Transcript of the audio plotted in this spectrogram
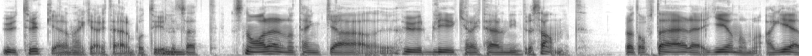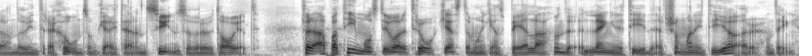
uttrycker jag den här karaktären på ett tydligt Mm. sätt. Snarare än att tänka hur blir karaktären intressant? För att ofta är det genom agerande och interaktion som karaktären syns överhuvudtaget. För apati måste ju vara det tråkigaste man kan spela under längre tid eftersom man inte gör någonting.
